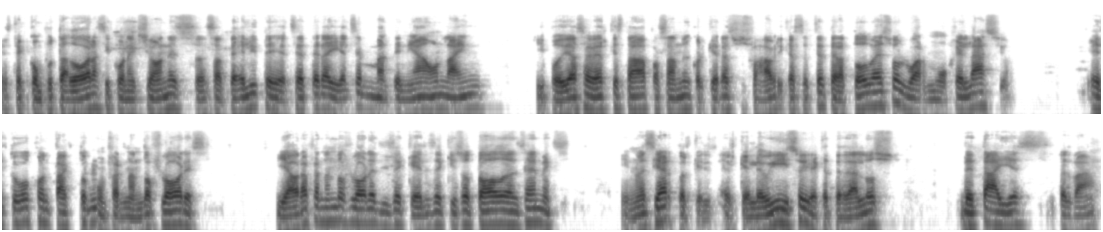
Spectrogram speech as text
este, computadoras y conexiones satélite, etcétera, y él se mantenía online y podía saber qué estaba pasando en cualquiera de sus fábricas, etcétera. Todo eso lo armó Gelacio. Él tuvo contacto con Fernando Flores y ahora Fernando Flores dice que él se quiso todo en Cemex y no es cierto. El que, el que lo hizo y el que te da los, detalles, ¿verdad?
